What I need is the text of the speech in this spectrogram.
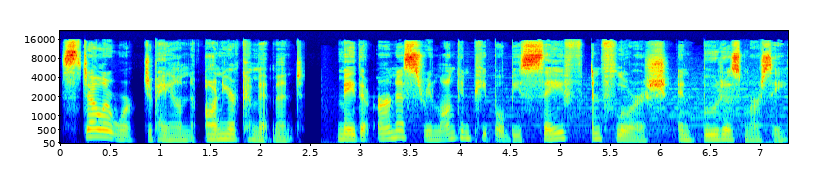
Stellar work, Japan, on your commitment. May the earnest Sri Lankan people be safe and flourish in Buddha's mercy.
